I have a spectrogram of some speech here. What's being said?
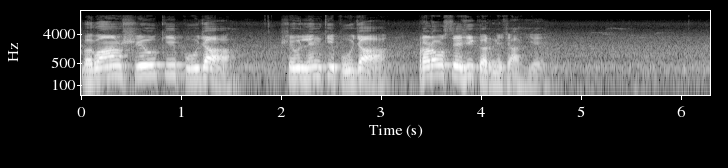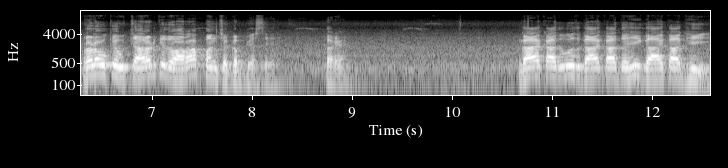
भगवान शिव की पूजा, शिवलिंग की पूजा प्रणव से ही करनी चाहिए। प्रणव के उच्चारण के द्वारा पंचगव्य से करें। गाय का दूध, गाय का दही, गाय का घी,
